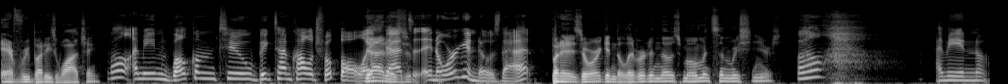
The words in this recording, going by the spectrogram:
everybody's watching. well, I mean, welcome to big time college football. Like Yeah, it is. that's and Oregon knows that. But has Oregon delivered in those moments in recent years? Well, I mean,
